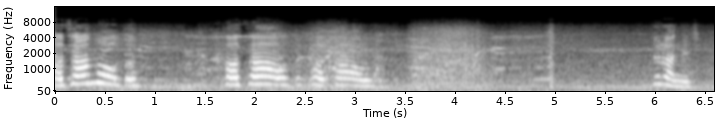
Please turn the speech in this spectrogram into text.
Kaza mı oldu? Kaza oldu, kaza oldu. Dur anneciğim.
